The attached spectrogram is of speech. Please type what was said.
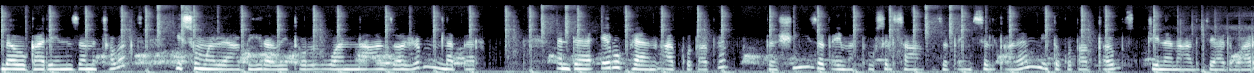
በኦጋዴን ዘመቻ ወቅት የሶማሊያ ብሔራዊ ጦር ዋና አዛዥም ነበር። እንደ ኤውሮፓውያን አቆጣጠር በ1969 ስልጣንን የተቆጣጠሩት ጄኔራል ዚያድ ባሬ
